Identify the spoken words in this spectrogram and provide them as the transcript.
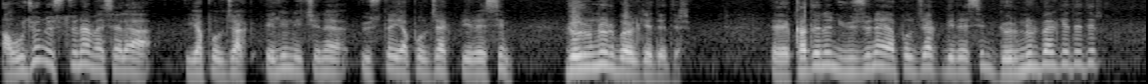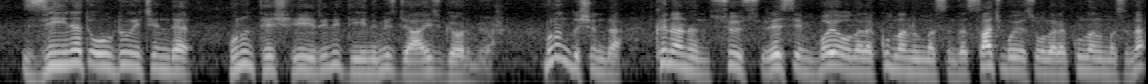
avucun üstüne mesela yapılacak, elin içine üste yapılacak bir resim görünür bölgededir. Ee, kadının yüzüne yapılacak bir resim görünür bölgededir. Zinet olduğu için de bunun teşhirini dinimiz caiz görmüyor. Bunun dışında kınanın süs, resim, boya olarak kullanılmasında, saç boyası olarak kullanılmasında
